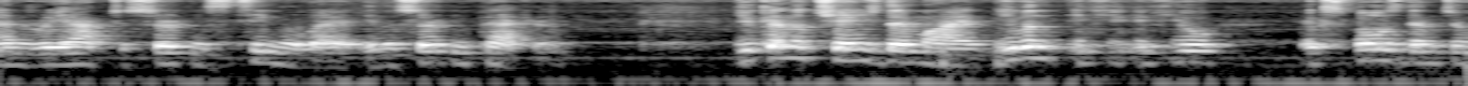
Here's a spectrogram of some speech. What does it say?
and react to certain stimuli in a certain pattern. You cannot change their mind, even if you, if you expose them to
